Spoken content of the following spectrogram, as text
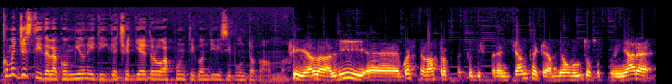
Come gestite la community che c'è dietro appunticondivisi.com? Sì, allora lì eh, questo è un altro aspetto differenziante che abbiamo voluto sottolineare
